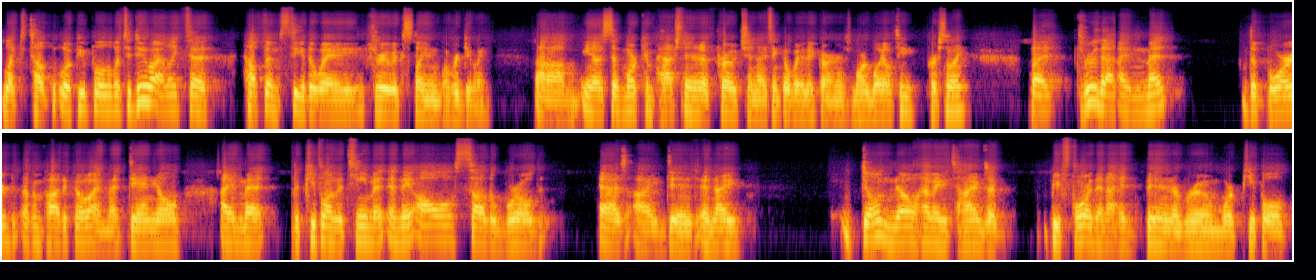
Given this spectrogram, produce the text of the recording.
like to tell people what to do. I like to help them see the way through explaining what we're doing. Um, you know, it's a more compassionate approach, and I think a way that garners more loyalty personally. But through that, I met the board of Empatico. I met Daniel. I met the people on the team, and they all saw the world as I did. And I don't know how many times I, before then I had been in a room where people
